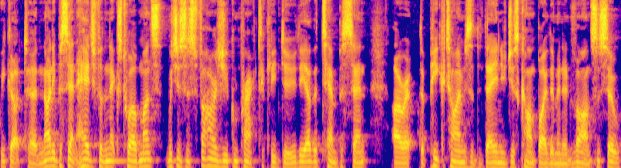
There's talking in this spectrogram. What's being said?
we got uh, 90% hedge for the next 12 months, which is as far as you can practically do. The other 10% are at the peak times of the day and you just can't buy them in advance. And so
